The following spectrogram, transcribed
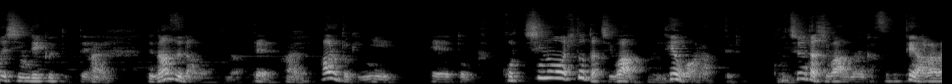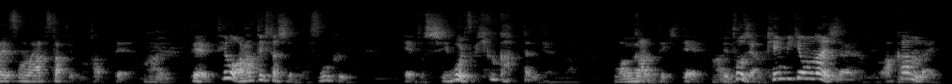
で死んでいくって言って、はい。で、なぜだろうってなって、はい。ある時に、えっ、と、こっちの人たちはうん。手を洗ってる。こっちの人たちはなんかすごい手洗わないそのやってたっていうのが分かって、はい。で、手を洗ってる人たちの方がすごく、えっ、と、死亡率が低かったみたいなのが分かってきて、はい。で、当時は顕微鏡もない時代なんで分かんない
